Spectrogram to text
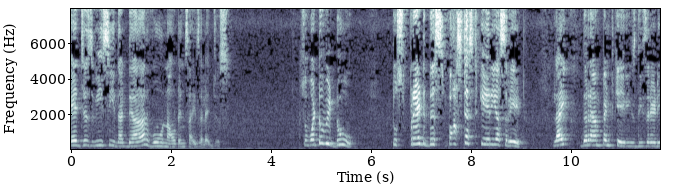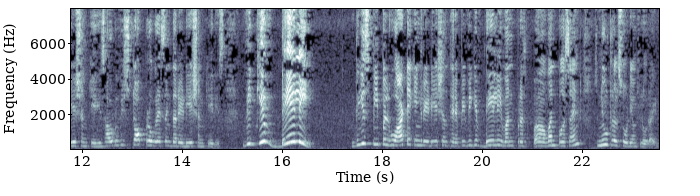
edges we see that there are worn out incisal edges. So what do we do to spread this fastest caries rate? like the rampant caries, these radiation caries. How do we stop progressing the radiation caries? We give daily, these people who are taking radiation therapy, we give daily 1%, uh, 1% neutral sodium fluoride,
